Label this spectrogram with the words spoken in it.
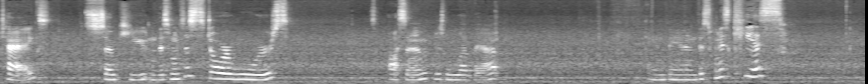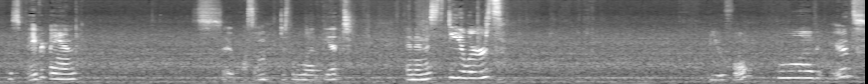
tags. So cute. And this one's a Star Wars. It's awesome. Just love that. And then this one is Kiss. His favorite band. So awesome. Just love it and then the Steelers beautiful Love it.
